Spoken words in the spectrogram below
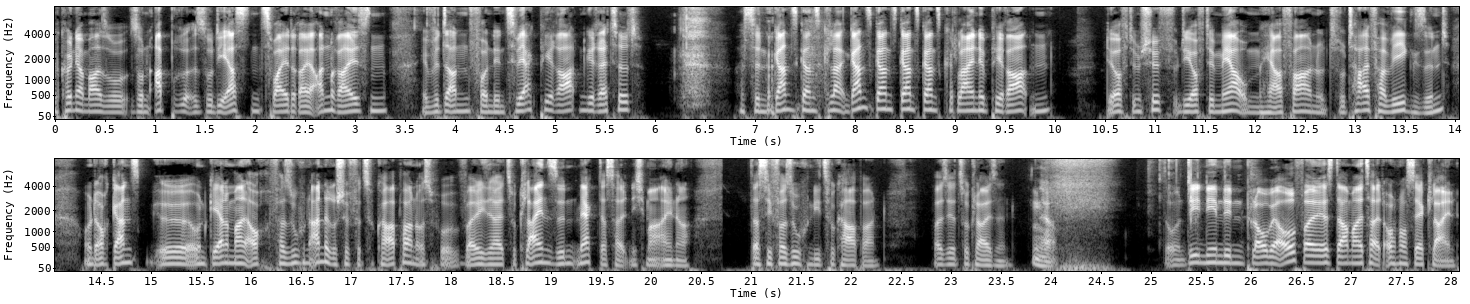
Wir können ja mal so, so ein Abr so die ersten zwei, drei anreißen. Er wird dann von den Zwergpiraten gerettet. Das sind ganz, ganz klein, ganz, ganz, ganz, ganz kleine Piraten, die auf dem Schiff, die auf dem Meer umherfahren und total verwegen sind und auch ganz äh, und gerne mal auch versuchen, andere Schiffe zu kapern, aus, weil die halt so klein sind, merkt das halt nicht mal einer, dass sie versuchen, die zu kapern, weil sie jetzt so klein sind. Ja. So, und die nehmen den Blaubeer auf, weil er ist damals halt auch noch sehr klein.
